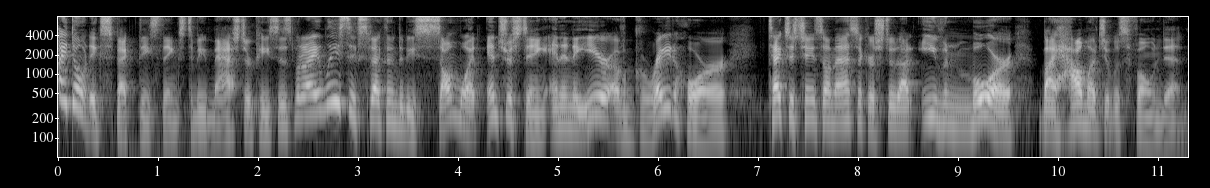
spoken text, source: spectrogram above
I don't expect these things to be masterpieces, but I at least expect them to be somewhat interesting. And in a year of great horror, Texas Chainsaw Massacre stood out even more by how much it was phoned in.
